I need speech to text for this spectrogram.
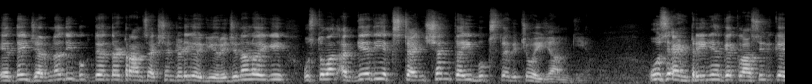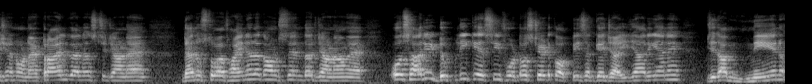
ਇਦਾਂ ਹੀ ਜਰਨਲ ਦੀ ਬੁੱਕ ਦੇ ਅੰਦਰ ਟ੍ਰਾਂਜੈਕਸ਼ਨ ਜਿਹੜੀ ਹੋਏਗੀ origignal ਹੋਏਗੀ। ਉਸ ਤੋਂ ਬਾਅਦ ਅੱਗੇ ਦੀ ਐਕਸਟੈਂਸ਼ਨ ਕਈ ਬੁੱਕਸ ਦੇ ਵਿੱਚ ਹੋਈ ਜਾਣਗੀਆਂ। ਉਸ ਐਂਟਰੀ ਨੇ ਅੱਗੇ ਕਲਾਸੀਫਿਕੇਸ਼ਨ ਹੋਣਾ ਹੈ ਟ੍ਰਾਇਲ ਬੈਲੈਂਸ 'ਚ ਜਾਣਾ ਹੈ ਦੈਨ ਉਸ ਤੋਂ ਬਾਅਦ ਫਾਈਨਲ ਅਕਾਊਂਟਸ ਦੇ ਅੰਦਰ ਜਾਣਾ ਹੈ। ਉਹ ਸਾਰੀ ਡੁਪਲੀਕੇਸੀ ਫੋਟੋ ਸਟੇਟ ਕਾਪੀਜ਼ ਅੱਗੇ ਜਾਈ ਜਾ ਰਹੀਆਂ ਨੇ, ਜਿਹਦਾ ਮੇਨ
